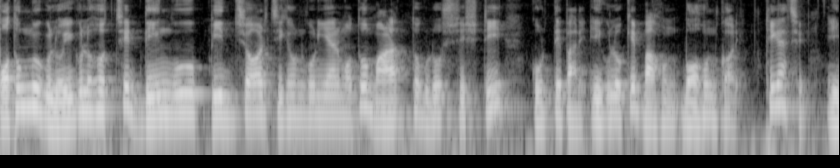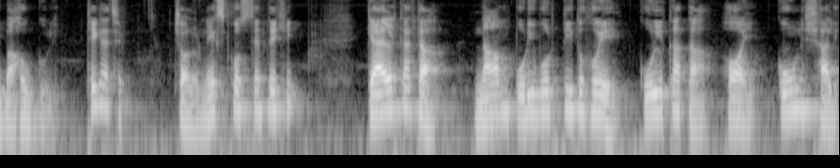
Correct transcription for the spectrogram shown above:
পতঙ্গগুলো এইগুলো হচ্ছে ডেঙ্গু পিজ্জর চিকনগুনিয়ার মতো মারাত্মক রোগ সৃষ্টি করতে পারে। এগুলোকে বাহন, বহন করে। ঠিক আছে? এই বাহকগুলি। ঠিক আছে? চলো নেক্সট কোশ্চেন দেখি। ক্যালকাটা নাম পরিবর্তিত হয়ে কলকাতা হয় কোন সালে?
